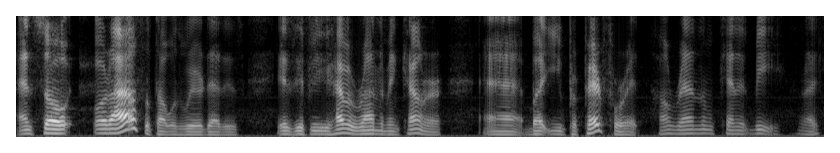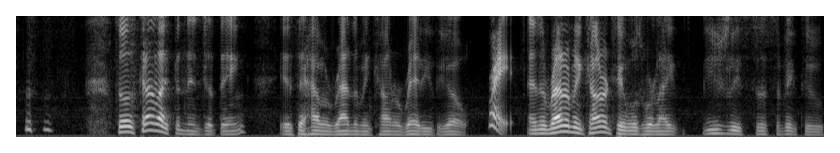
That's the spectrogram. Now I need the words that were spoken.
and so what I also thought was weird that is, is if you have a random encounter, uh, but you prepared for it, how random can it be, right? so it's kind of like the ninja thing, is to have a random encounter ready to go. Right. And the random encounter tables were like usually specific to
